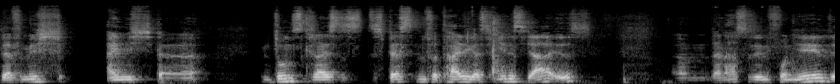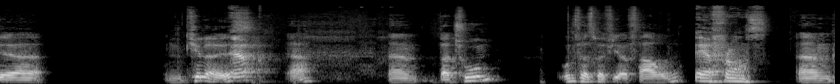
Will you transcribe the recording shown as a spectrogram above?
der für mich eigentlich äh, im Dunstkreis des, des besten Verteidigers jedes Jahr ist. Ähm, dann hast du den Fournier, der ein Killer ist. Ja. ja. Ähm, Batum, unfassbar viel Erfahrung. Air France. Ähm,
